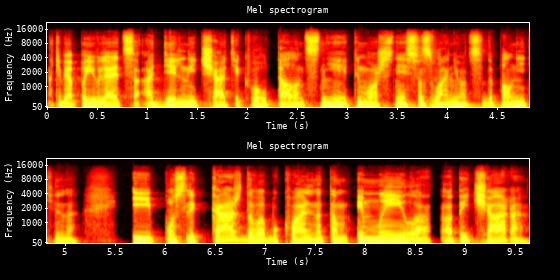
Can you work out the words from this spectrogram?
у тебя появляется отдельный чатик в All с ней, ты можешь с ней созваниваться дополнительно. И после каждого буквально там имейла от HR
